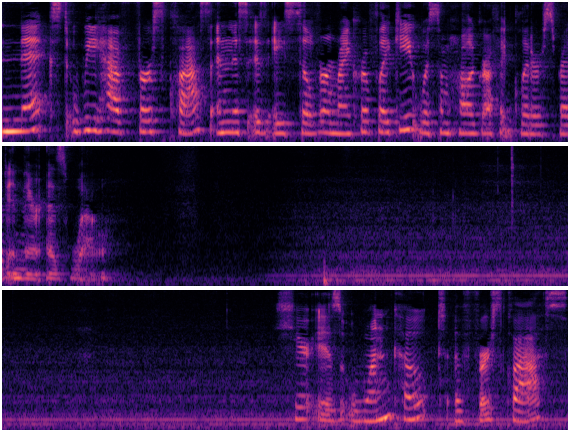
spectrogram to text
Next, we have First Class, and this is a silver micro flaky with some holographic glitter spread in there as well. Here is one coat of First Class.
